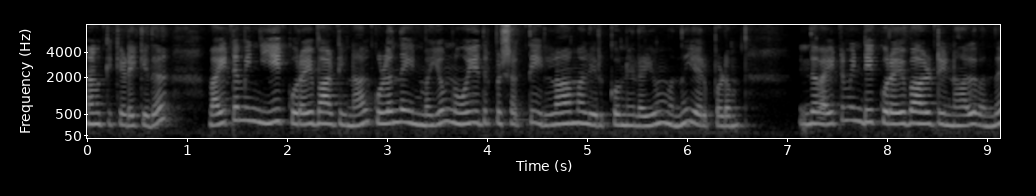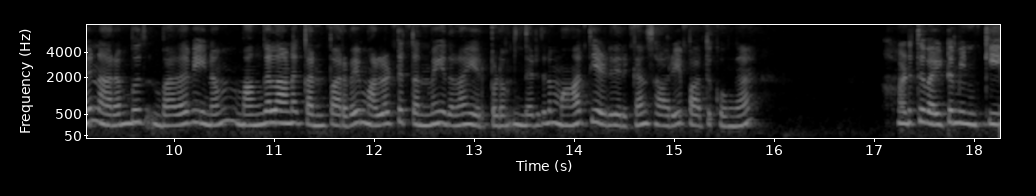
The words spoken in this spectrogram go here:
நமக்கு கிடைக்குது. வைட்டமின் இ e குறைபாட்டினால் குழந்தையின்மையும் நோய் எதிர்ப்பு சக்தி இல்லாமல் இருக்கும் நிலையும் வந்து ஏற்படும். இந்த வைட்டமின் டி குறைபாட்டினால் வந்து நரம்பு பலவீனம் மங்கலான கண் பார்வை மலட்டுத்தன்மை இதெல்லாம் ஏற்படும். இந்த இடத்துல மாற்றி எழுதியிருக்கேன். சாரி பார்த்துக்கோங்க. அடுத்து வைட்டமின் கி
